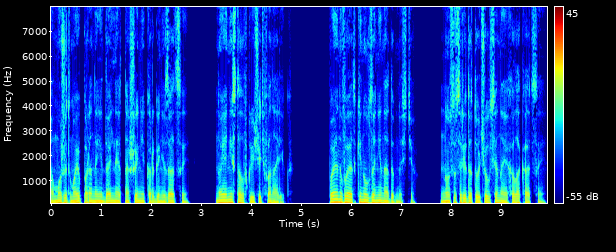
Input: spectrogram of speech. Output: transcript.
а может, мое параноидальное отношение к организации, но я не стал включать фонарик. ПНВ откинул за ненадобностью, но сосредоточился на эхолокации.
